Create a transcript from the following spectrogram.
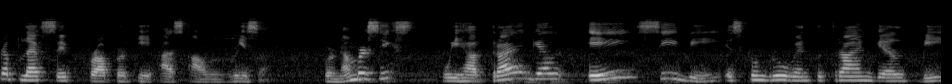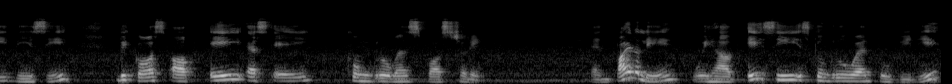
reflexive property as our reason. For number 6, we have triangle ACB is congruent to triangle BDC because of ASA congruence postulate. And finally, we have AC is congruent to BD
